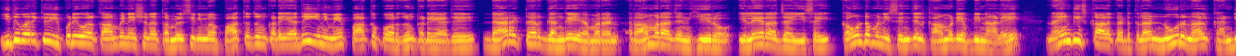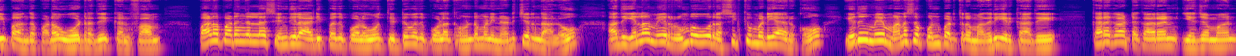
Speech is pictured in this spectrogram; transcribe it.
இது வரைக்கும் இப்படி ஒரு காம்பினேஷனை தமிழ் சினிமா பார்த்ததும் கிடையாது இனிமே பார்க்க போறதும் கிடையாது. டைரக்டர் கங்கை அமரன் ராமராஜன் ஹீரோ இளையராஜா இசை கவுண்டமணி செந்தில் காமெடி அப்படின்னாலே நைன்டிஸ் காலகட்டத்தில் நூறு நாள் கண்டிப்பாக அந்த படம் ஓடுறது கன்ஃபார்ம் பல படங்களில் செந்தில அடிப்பது போலவும் திட்டுவது போல கவுண்டமணி நடிச்சிருந்தாலும் அது எல்லாமே ரொம்பவும் ரசிக்கும்படியாக இருக்கும். எதுவுமே மனசை புண்படுத்துகிற மாதிரி இருக்காது. கரகாட்டக்காரன் எஜமான்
